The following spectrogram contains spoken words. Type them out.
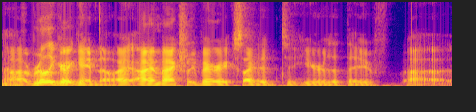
Uh, really great game though. I, I'm actually very excited to hear that they've uh,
